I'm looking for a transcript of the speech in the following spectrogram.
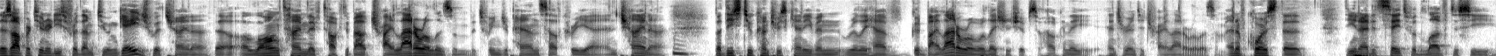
there's opportunities for them to engage with China. The, a long time they've talked about trilateralism between Japan, South Korea, and China, mm. but these two countries can't even really have good bilateral relationships. So how can they enter into trilateralism? And of course, the the United States would love to see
